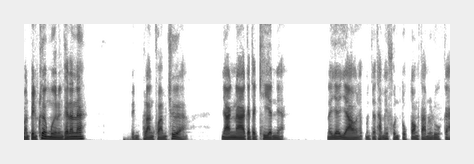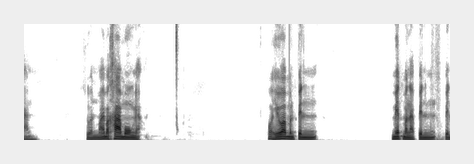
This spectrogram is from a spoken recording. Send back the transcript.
มันเป็นเครื่องมือหนึ่งแค่นั้นนะเป็นพลังความเชื่อยางนากับตะเคียนเนี่ยระยะยาวเนี่ยมันจะทำให้ฝนตกต้องตามฤดูกาลส่วนไม้มะค่ามงเนี่ยพอเห็นว่ามันเป็นเม็ดมันอะเป็นเป็น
